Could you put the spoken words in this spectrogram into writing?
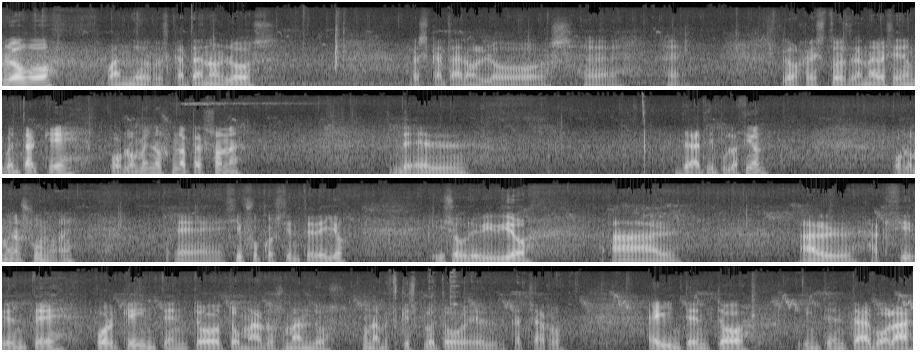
Luego, cuando rescataron los, rescataron los, eh, eh, los restos de la nave, se dieron cuenta que por lo menos una persona del, de la tripulación, por lo menos uno, sí fue consciente de ello y sobrevivió al, accidente porque intentó tomar los mandos una vez que explotó el cacharro e intentó intentar volar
